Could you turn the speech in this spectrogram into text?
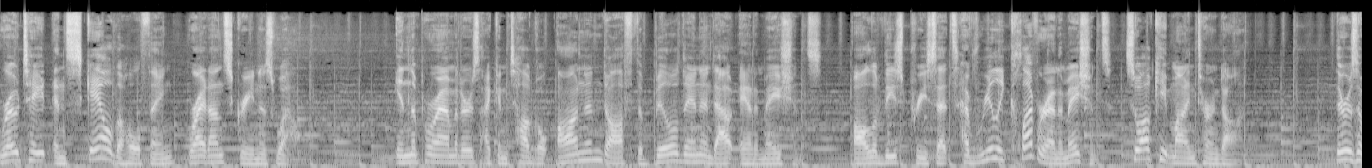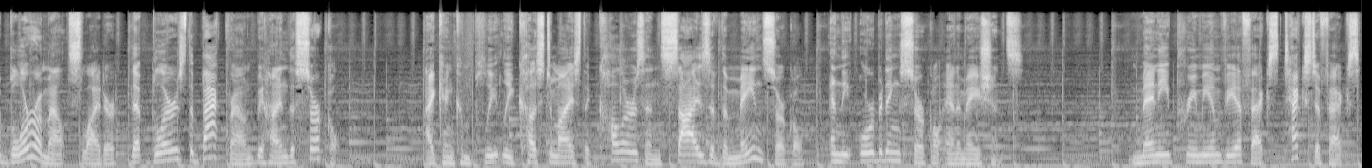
rotate, and scale the whole thing right on screen as well. In the parameters, I can toggle on and off the build in and out animations. All of these presets have really clever animations, so I'll keep mine turned on. There is a blur amount slider that blurs the background behind the circle, I can completely customize the colors and size of the main circle and the orbiting circle animations. Many premium VFX text effects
